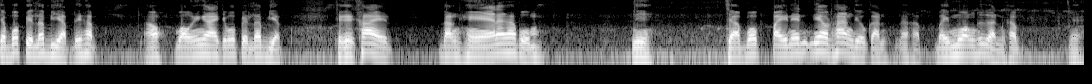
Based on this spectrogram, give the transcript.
จะบ่เป็นระเบียบเด้ครับเอาเว้าง่ายๆจะบ่เป็นระเบียบจะคล้ายๆดังแหนะครับผมนี่ จะบบไปในแนวทางเดียวกันนะครับ ใบม่วงคือกันครับเนี่ย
